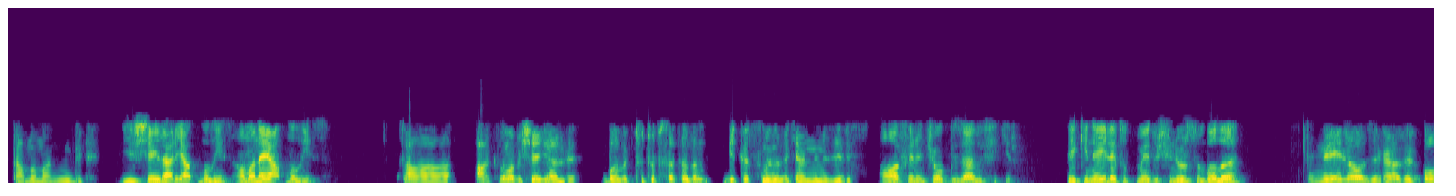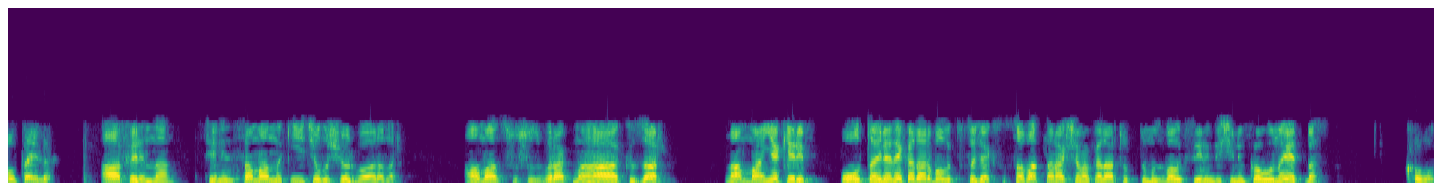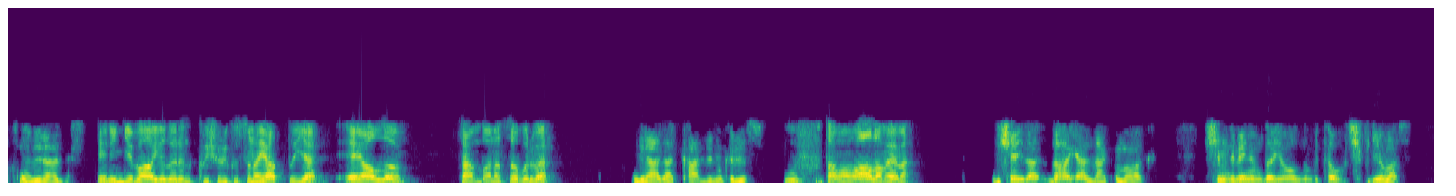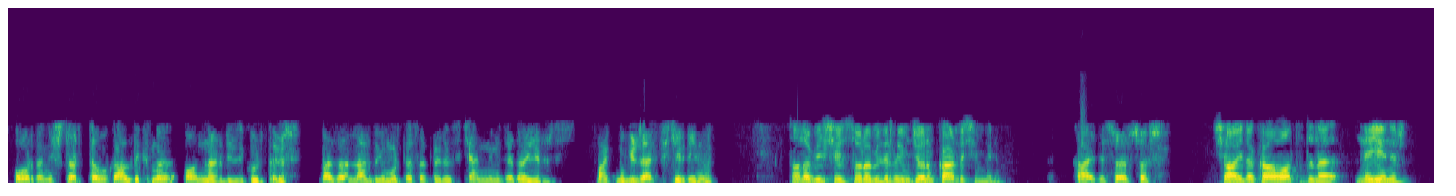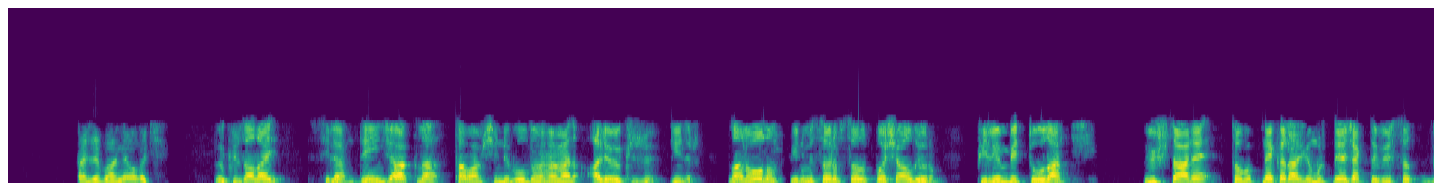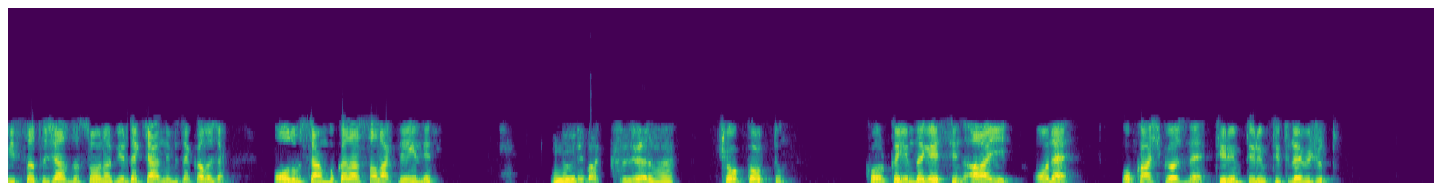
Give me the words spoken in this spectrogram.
Tamam anladık. Bir şeyler yapmalıyız ama ne yapmalıyız? Aa aklıma bir şey geldi. Balık tutup satalım. Bir kısmını da kendimiz yeriz. Aferin çok güzel bir fikir. Peki neyle tutmayı düşünüyorsun balığı? E, neyle olacak abi? Oltayla. Aferin lan. Senin samanlık iyi çalışıyor bu aralar. Aman susuz bırakma ha kızar. Lan manyak herif. Oltayla ne kadar balık tutacaksın? Sabahtan akşama kadar tuttuğumuz balık senin dişinin kavuğuna yetmez. Kovuk ne birader? Senin gibi ayıların kış uykusuna yattığı yer. Ey Allah'ım. Sen bana sabır ver. Birader kalbimi kırıyorsun. Uf tamam ağlama hemen. Bir şey da- daha geldi aklıma bak. Şimdi benim dayı oğlunun bir tavuk çiftliği var. Oradan 3-4 tavuk aldık mı onlar bizi kurtarır. Pazarlarda yumurta satarız. Kendimize de ayırırız. Bak bu güzel fikir değil mi? Sana bir şey sorabilir miyim canım kardeşim benim? Haydi sor sor. Çayda kahvaltıda ne yenir? Acaba ne olur ki? Öküz alay silem deyince akla tamam şimdi buldum hemen Ali öküzü gelir. Lan oğlum filmi sarıp salıp başa alıyorum. Film bitti ulan. Üç tane Tavuk ne kadar yumurtlayacak da biz, sat- biz satacağız da sonra bir de kendimize kalacak. Oğlum sen bu kadar salak değildin. Nuri bak kızıyorum ha. Çok korktum. Korkayım da geçsin. Ay o ne? O kaş göz ne? Trim trim titre vücut.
